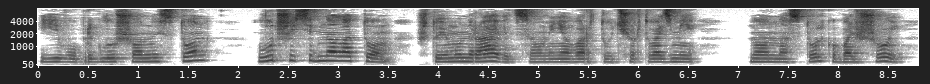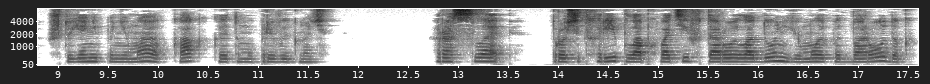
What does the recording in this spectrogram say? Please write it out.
и его приглушенный стон — лучший сигнал о том, что ему нравится у меня во рту, черт возьми, но он настолько большой, что я не понимаю, как к этому привыкнуть. «Расслабь», — просит хрипло, обхватив второй ладонью мой подбородок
